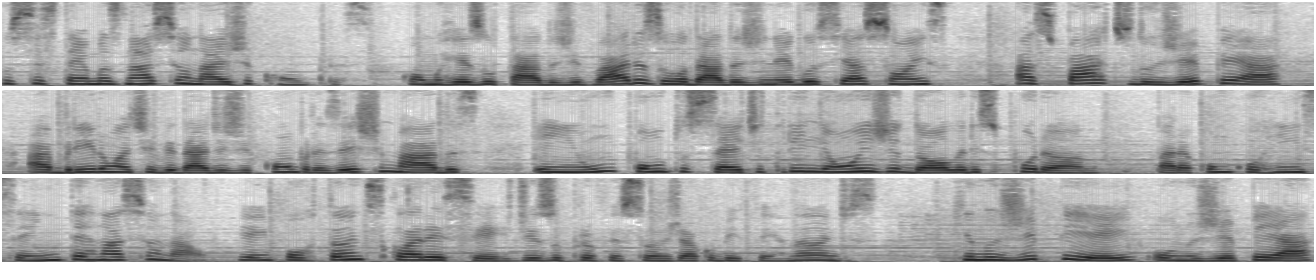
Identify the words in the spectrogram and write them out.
nos sistemas nacionais de compras. Como resultado de várias rodadas de negociações, as partes do GPA abriram atividades de compras estimadas em 1,7 trilhões de dólares por ano para a concorrência internacional. E é importante esclarecer, diz o professor Jacobi Fernandes, que no GPA ou no GPA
